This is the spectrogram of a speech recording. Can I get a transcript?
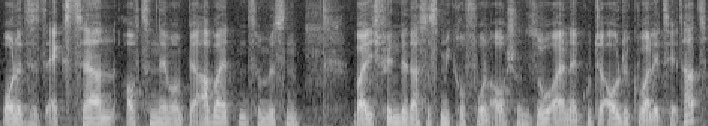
ohne das jetzt extern aufzunehmen und bearbeiten zu müssen, weil ich finde, dass das Mikrofon auch schon so eine gute Audioqualität hat.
